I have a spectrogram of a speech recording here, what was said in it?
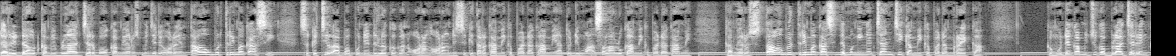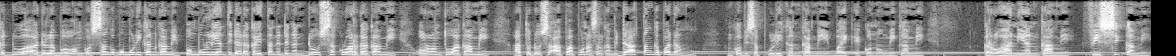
Dari Daud kami belajar bahwa kami harus menjadi orang yang tahu berterima kasih. Sekecil apa pun yang dilakukan orang-orang di sekitar kami kepada kami atau di masa lalu kami kepada kami. Kami harus tahu berterima kasih dan mengingat janji kami kepada mereka. Kemudian kami juga belajar yang kedua adalah bahwa Engkau sanggup memulihkan kami. Pemulihan tidak ada kaitannya dengan dosa keluarga kami, orang tua kami, atau dosa apa pun asal kami datang kepadamu. Engkau bisa pulihkan kami, baik ekonomi kami, kerohanian kami, fisik kami.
